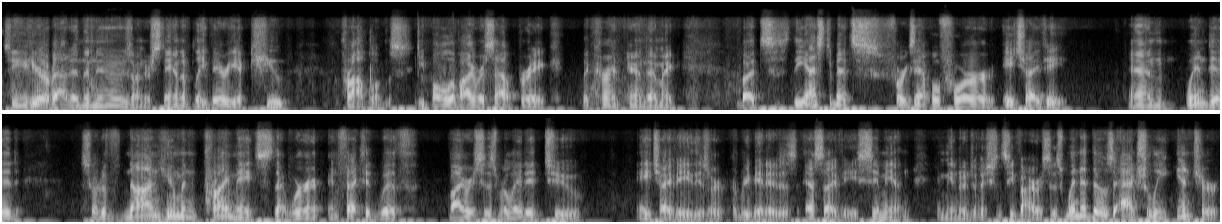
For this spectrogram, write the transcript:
So you hear about it in the news, understandably, very acute problems, Ebola virus outbreak, the current pandemic. But the estimates, for example, for HIV, and when did sort of non human primates that were infected with viruses related to HIV, these are abbreviated as SIV, simian immunodeficiency viruses, when did those actually enter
